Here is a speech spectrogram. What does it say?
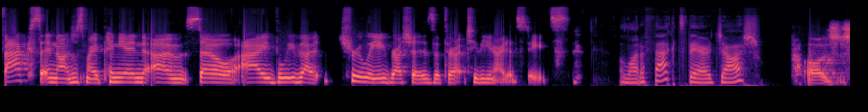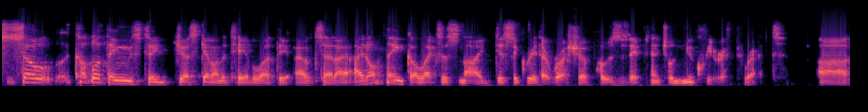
facts and not just my opinion. Um, so I believe that truly Russia is a threat to the United States. A lot of facts there, Josh. Uh, so, a couple of things to just get on the table at the outset. I, I don't think Alexis and I disagree that Russia poses a potential nuclear threat. Uh,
